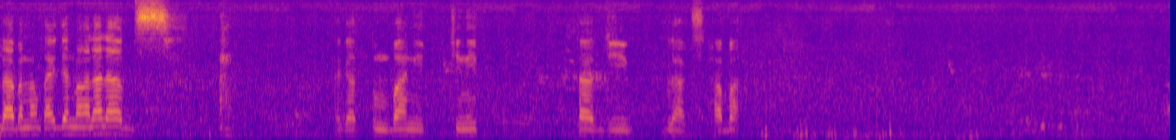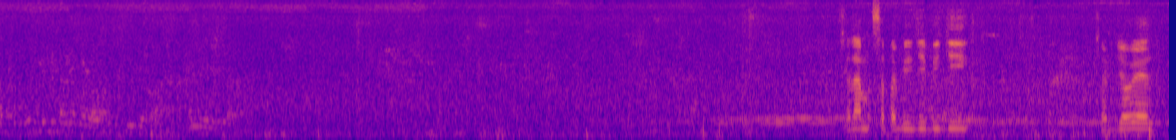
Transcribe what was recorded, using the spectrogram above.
Maglablaban lang tayo dyan mga lalabs. Taga tumba ni Chinit Taji Vlogs. Haba. Salamat sa pa-BG-BG. Sir Joel.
